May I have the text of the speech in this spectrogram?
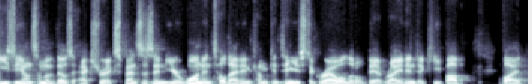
easy on some of those extra expenses in year one until that income continues to grow a little bit right and to keep up but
